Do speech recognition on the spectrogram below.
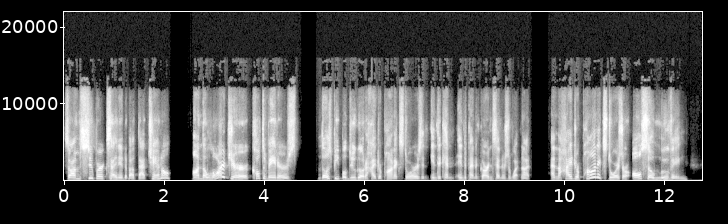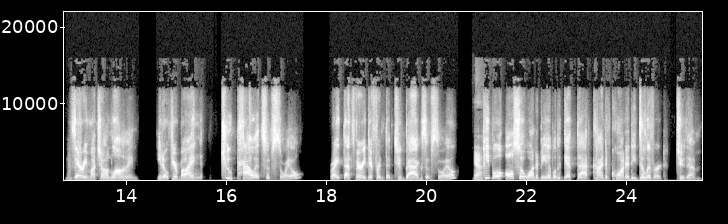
So I'm super excited about that channel. On the larger cultivators, those people do go to hydroponic stores and independent garden centers and whatnot. And the hydroponic stores are also moving very much online. You know, if you're buying two pallets of soil, right, that's very different than two bags of soil. Yeah. People also want to be able to get that kind of quantity delivered to them,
